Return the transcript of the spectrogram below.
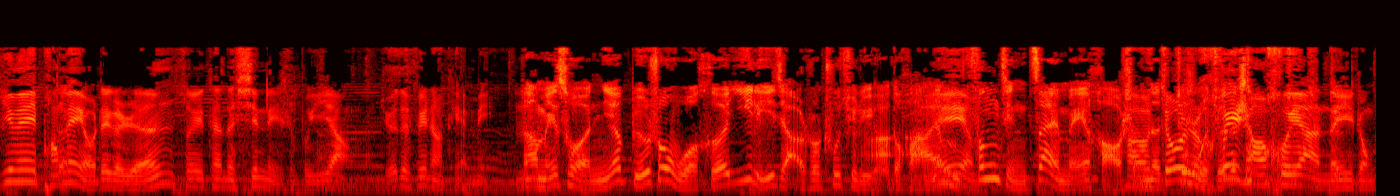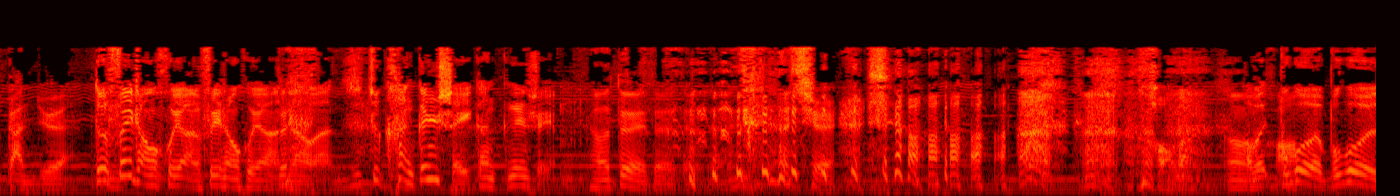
因为旁边有这个人，所以他的心里是不一样的，绝对非常甜蜜。啊，没错，你要比如说我和伊犁，假如说出去旅游的话，那风景再美好什么的，都是非常灰暗的一种感觉。对，非常灰暗，非常灰暗，你知道吧？就看跟谁，看跟谁。啊，对对对，是是，好吧，好吧。不过不过，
